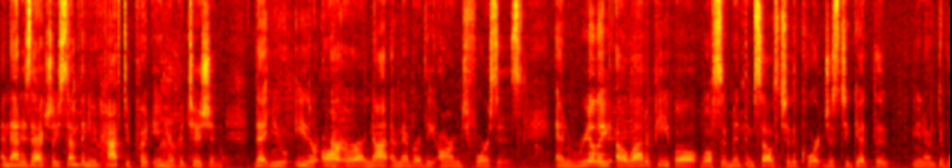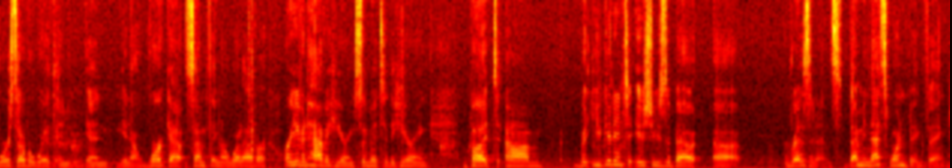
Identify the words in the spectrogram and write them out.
and that is actually something you have to put in your petition, that you either are or are not a member of the armed forces. And really, a lot of people will submit themselves to the court just to get the, you know, divorce over with and, and, you know, work out something or whatever, or even have a hearing, submit to the hearing. But, um, but you get into issues about, uh, residence. I mean, that's one big thing.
